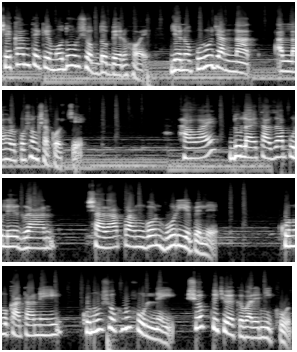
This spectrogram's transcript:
সেখান থেকে মধুর শব্দ বের হয়, যেন পুরো জান্নাত আল্লাহর প্রশংসা করছে। হাওয়ায় দুলায় তাজা ফুলের গ্রান সারা প্রাঙ্গণ ভরিয়ে ফেলে। কোনো কাটা নেই, কোনো শুকনো ফুল নেই, সবকিছু একেবারে নিখুঁত।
